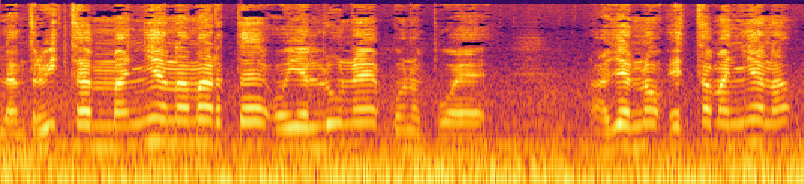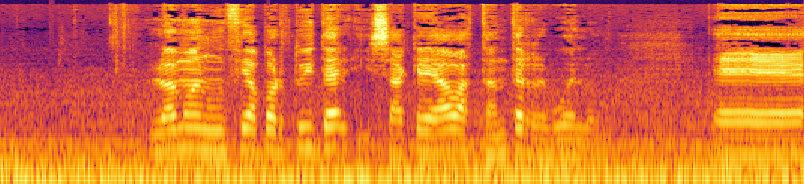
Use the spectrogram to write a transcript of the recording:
la entrevista es mañana martes, hoy es lunes, bueno, pues ayer no, esta mañana lo hemos anunciado por Twitter y se ha creado bastante revuelo. Eh,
